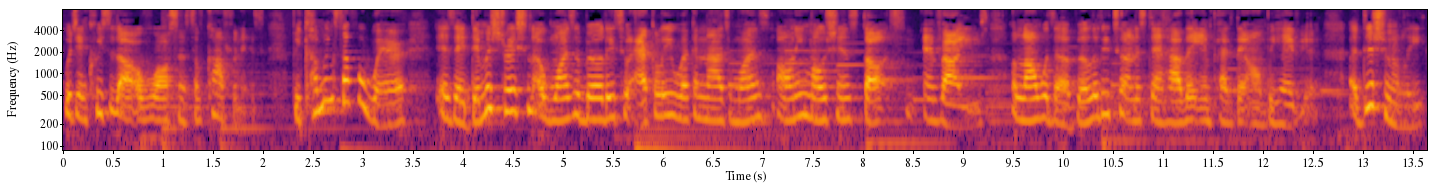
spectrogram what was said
which increases our overall sense of confidence. Becoming self aware is a demonstration of one's ability to accurately recognize one's own emotions, thoughts, and values, along with the ability to understand how they impact their own behavior. Additionally,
